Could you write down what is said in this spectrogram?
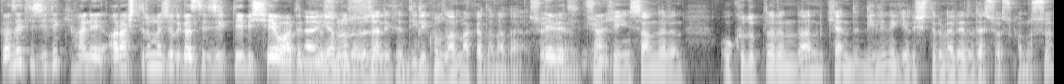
Gazetecilik hani araştırmacılık gazetecilik diye bir şey vardır Yani ya biliyorsunuz. bunu özellikle dili kullanmak adına da söylüyorum. Evet, Çünkü insanların okuduklarından kendi dilini geliştirmeleri de söz konusu.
